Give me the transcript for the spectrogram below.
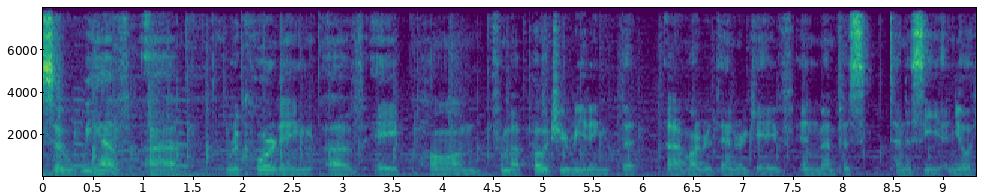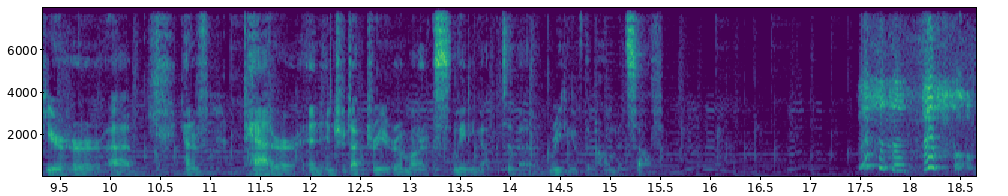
So we have a recording of a poem from a poetry reading that uh, Margaret Danner gave in Memphis, Tennessee, and you'll hear her uh, kind of patter and introductory remarks leading up to the reading of the poem itself. This is a thistle.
